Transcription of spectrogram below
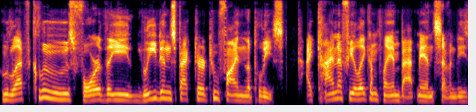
who left clues for the lead inspector to find the police. I kind of feel like I'm playing Batman 70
